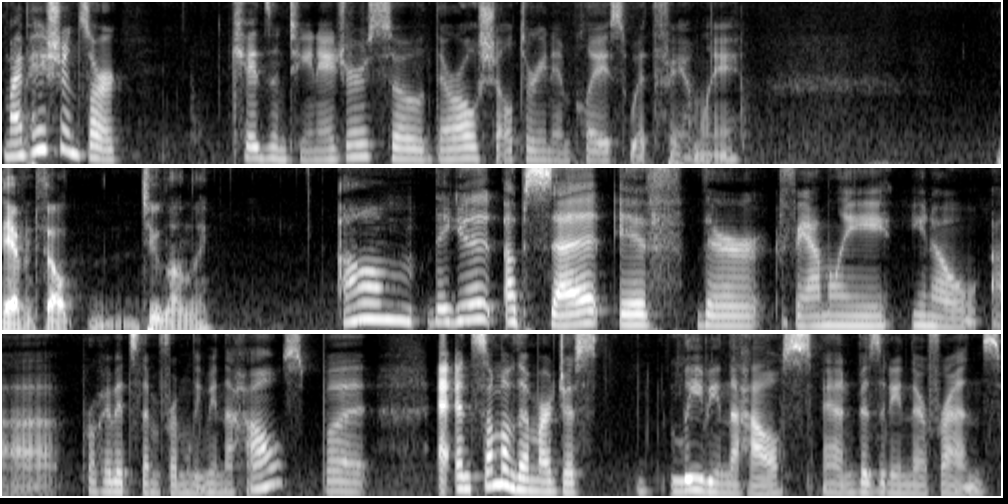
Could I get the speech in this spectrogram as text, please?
My patients are kids and teenagers, so they're all sheltering in place with family. They haven't felt too lonely. Um, they get upset if their family, you know, uh, prohibits them from leaving the house, but and some of them are just leaving the house and visiting their friends.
